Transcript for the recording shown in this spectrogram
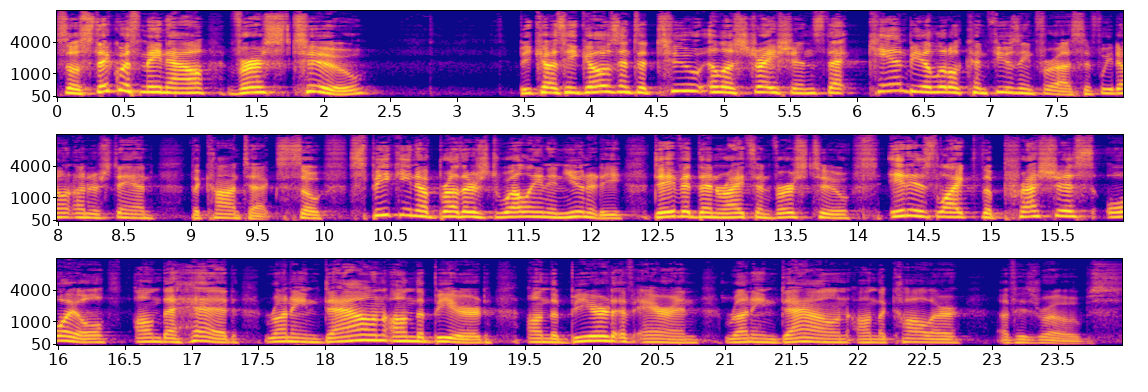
So stick with me now. Verse 2 because he goes into two illustrations that can be a little confusing for us if we don't understand the context. So, speaking of brothers dwelling in unity, David then writes in verse 2 It is like the precious oil on the head running down on the beard, on the beard of Aaron, running down on the collar of his robes.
